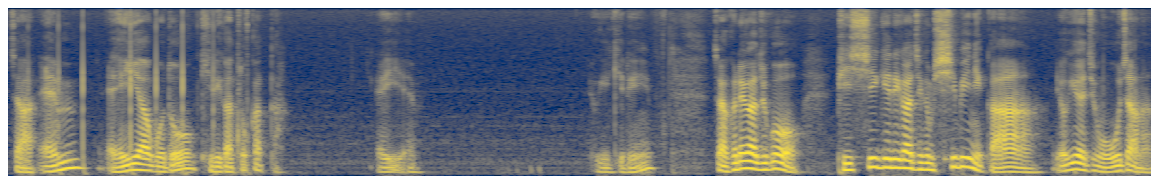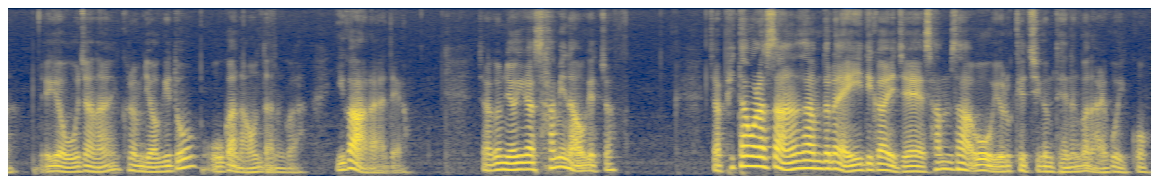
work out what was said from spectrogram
자, MA하고도 길이가 똑같다. AM. 여기 길이. 자, 그래가지고 BC 길이가 지금 10이니까 여기가 지금 5잖아. 여기가 5잖아요. 그럼 여기도 5가 나온다는 거야. 이거 알아야 돼요. 자, 그럼 여기가 3이 나오겠죠? 자, 피타고라스 아는 사람들은 AD가 이제 3, 4, 5 이렇게 지금 되는 건 알고 있고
